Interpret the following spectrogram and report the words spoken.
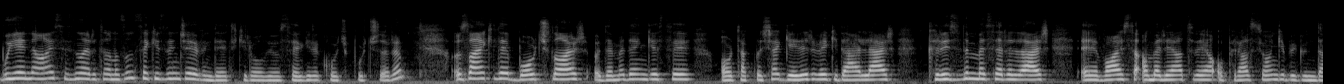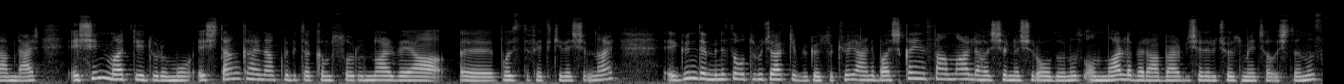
Bu yeni ay sizin haritanızın 8. evinde etkili oluyor sevgili koç burçları. Özellikle borçlar, ödeme dengesi, ortaklaşa gelir ve giderler, krizli meseleler, e, varsa ameliyat veya operasyon gibi gündemler, eşin maddi durumu, eşten kaynaklı bir takım sorunlar veya e, pozitif etkileşimler e, gündeminize oturacak gibi gözüküyor. Yani başka insanlarla haşır neşir olduğunuz, onlarla beraber bir şeyleri çözmeye çalıştığınız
